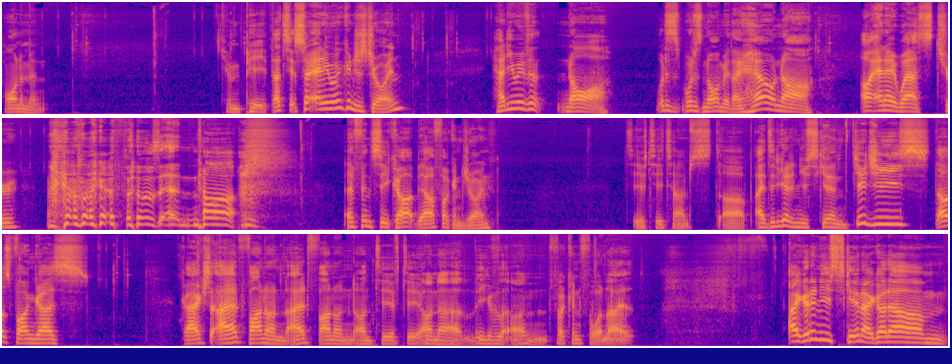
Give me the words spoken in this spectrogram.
Tournament. Compete. That's it. So anyone can just join? How do you even... Nah. What is what nah mean? Like, hell nah. Oh, NA West. True. Those, nah. FNC cop, Yeah, I'll fucking join. TFT time stop. I did get a new skin. GG's. That was fun, guys. I actually, I had fun on, I had fun on, on TFT, on, uh, League of, on fucking Fortnite. I got a new skin. I got, um,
